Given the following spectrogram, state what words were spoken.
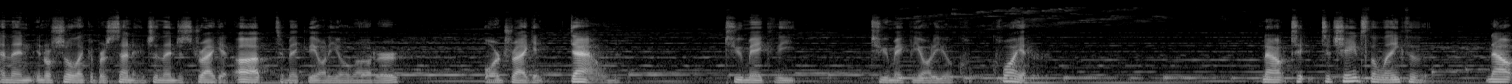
and then it'll show like a percentage, and then just drag it up to make the audio louder, or drag it down to make the to make the audio qu quieter. Now, to, to change the length of now,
